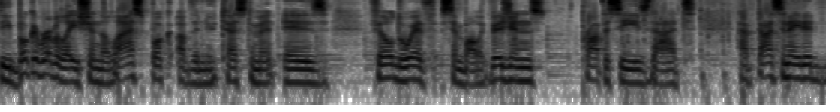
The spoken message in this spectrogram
The book of Revelation, the last book of the New Testament, is filled with symbolic visions, prophecies that have fascinated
